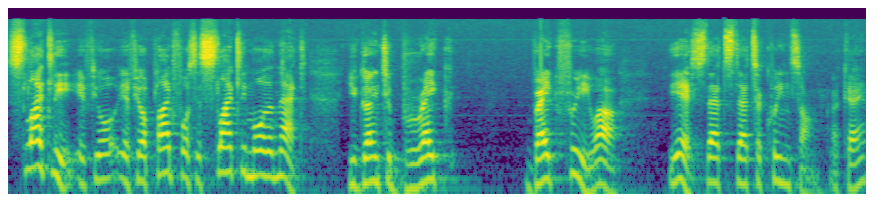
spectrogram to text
slightly, if your, if your applied force is slightly more than that, you're going to break, break free. Wow. Yes, that's, that's a Queen song. Okay?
